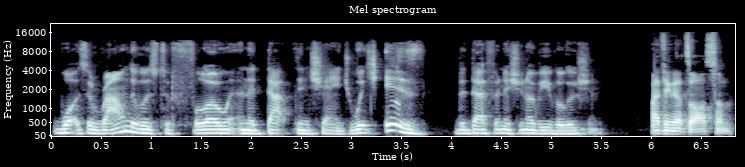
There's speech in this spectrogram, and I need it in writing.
what's around of us to flow and adapt and change, which is the definition of evolution. I think that's awesome.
